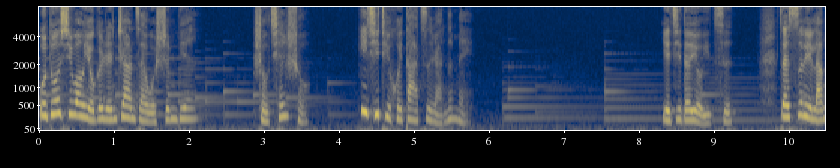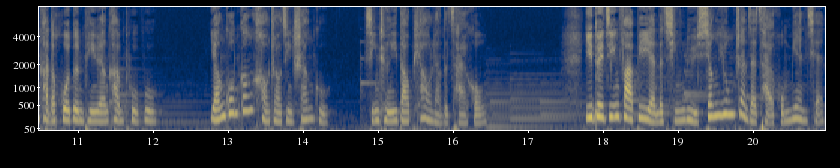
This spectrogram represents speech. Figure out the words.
我多希望有个人站在我身边，手牵手，一起体会大自然的美。也记得有一次，在斯里兰卡的霍顿平原看瀑布，阳光刚好照进山谷，形成一道漂亮的彩虹。一对金发碧眼的情侣相拥站在彩虹面前，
